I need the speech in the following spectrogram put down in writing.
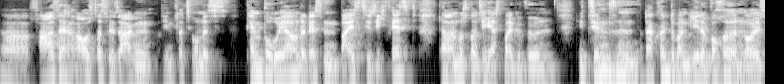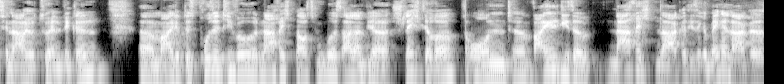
äh, Phase heraus, dass wir sagen, die Inflation ist temporär, unterdessen beißt sie sich fest. Daran muss man sich erstmal gewöhnen. Die Zinsen, da könnte man jede Woche ein neues Szenario zu entwickeln. Äh, mal gibt es positive Nachrichten aus den USA, dann wieder schlechtere. Und äh, weil diese Nachrichtenlage, diese Gemengelage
